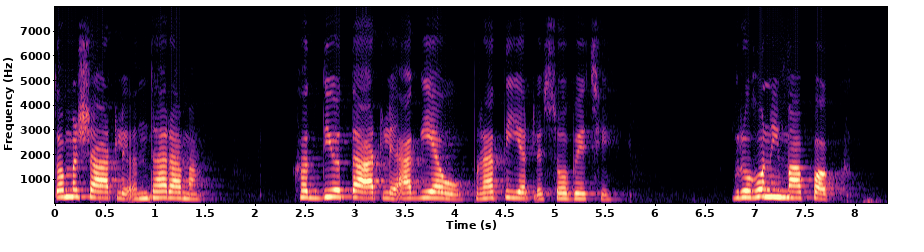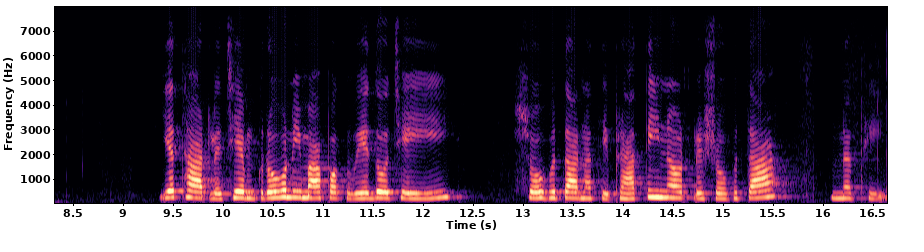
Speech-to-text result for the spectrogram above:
તમશા એટલે અંધારામાં ખદ્યોતા એટલે આજ્ઞાઓ ભ્રાતિ એટલે શોભે છે. ગ્રહોની માફક યથા એટલે જેમ ગ્રહોની માફક વેદો છે એ શોભતા નથી. ભ્રાતિન એટલે શોભતા નથી.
